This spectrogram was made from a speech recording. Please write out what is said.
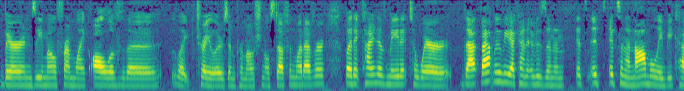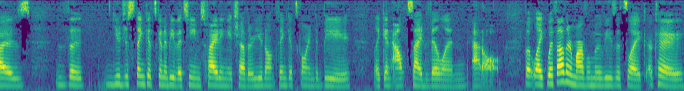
baron zemo from like all of the like trailers and promotional stuff and whatever but it kind of made it to where that that movie i kind of is in an it's it's it's an anomaly because the you just think it's going to be the teams fighting each other you don't think it's going to be like an outside villain at all but like with other marvel movies it's like okay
